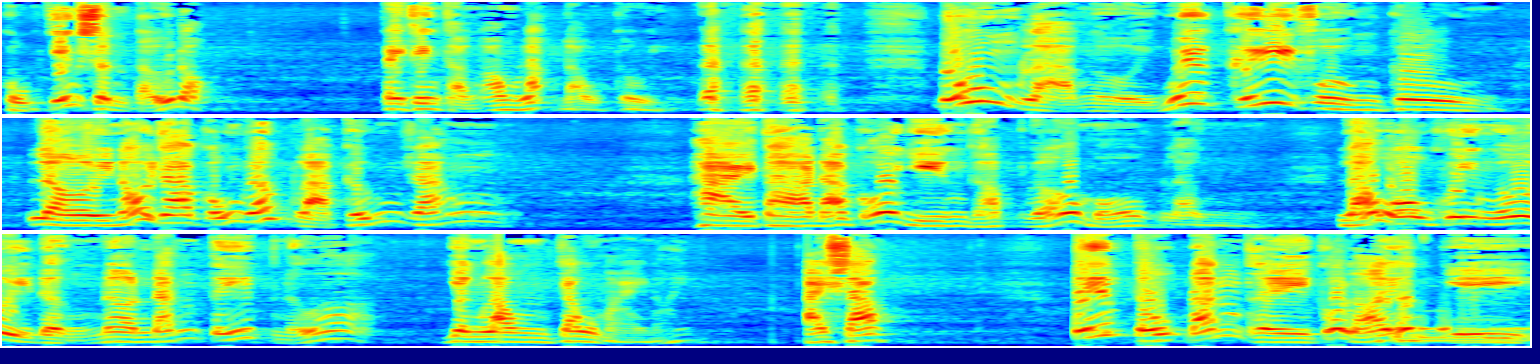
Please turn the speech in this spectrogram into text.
cuộc chiến sinh tử đó. Tây Thiên Thần ông lắc đầu cười. Đúng là người quyết khí phương cường, lời nói ra cũng rất là cứng rắn. Hai ta đã có duyên gặp gỡ một lần. Lão ô khuyên ngươi đừng nên đánh tiếp nữa. Dân Long châu mài nói. Tại sao? Tiếp tục đánh thì có lợi ích gì?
